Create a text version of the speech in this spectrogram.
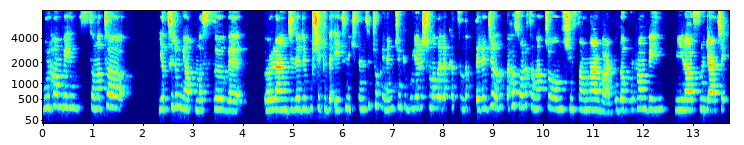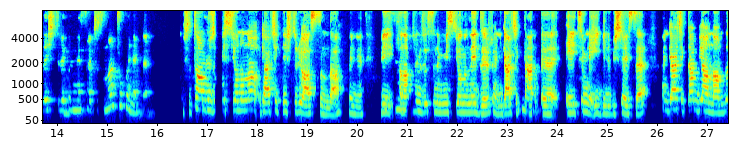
Burhan Bey'in sanata yatırım yapması ve öğrencileri bu şekilde eğitmek istemesi çok önemli. Çünkü bu yarışmalara katılıp derece alıp daha sonra sanatçı olmuş insanlar var. Bu da Burhan Bey'in mirasını gerçekleştirebilmesi açısından çok önemli. İşte tam müze misyonunu gerçekleştiriyor aslında. Hani bir sanatçı müzesinin misyonu nedir? Hani gerçekten e, eğitimle ilgili bir şeyse hani gerçekten bir anlamda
